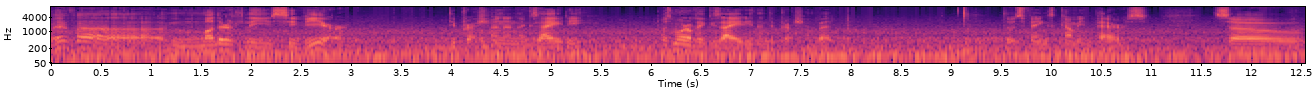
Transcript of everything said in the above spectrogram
with uh, moderately severe depression and anxiety. It was more of anxiety than depression, but those things come in pairs. So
